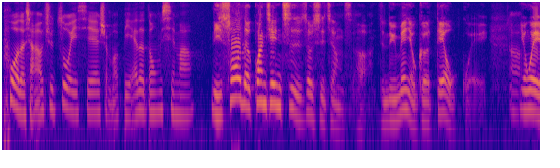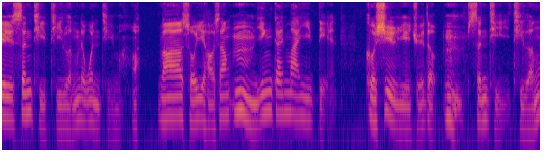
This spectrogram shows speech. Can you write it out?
迫的想要去做一些什么别的东西吗？你说的关键字就是这样子哈，里面有个吊诡，因为身体体能的问题嘛啊，那所以好像嗯应该慢一点，可是也觉得嗯身体体能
